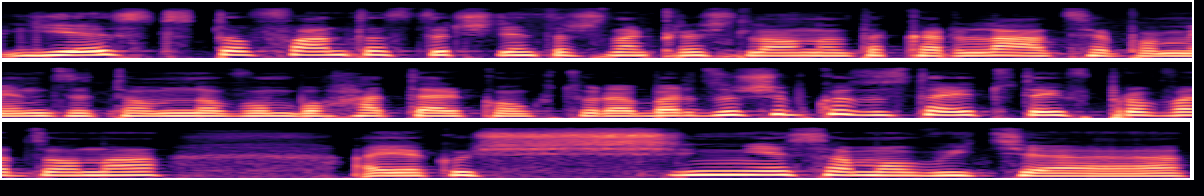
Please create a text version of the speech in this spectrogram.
jest to fantastycznie też nakreślona taka relacja pomiędzy tą nową bohaterką, która bardzo szybko zostaje tutaj wprowadzona, a jakoś niesamowicie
